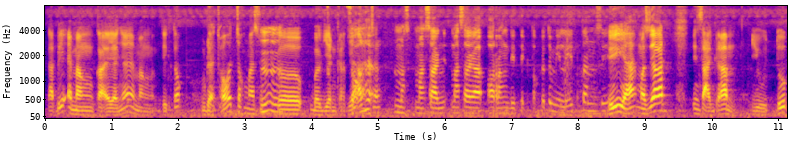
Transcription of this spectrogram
tapi emang kayaknya emang TikTok udah cocok masuk Mm-mm. ke bagian kerjaan. Soalnya Sal. mas, masa masa orang di TikTok itu militan sih. Iya, maksudnya kan Instagram, YouTube,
